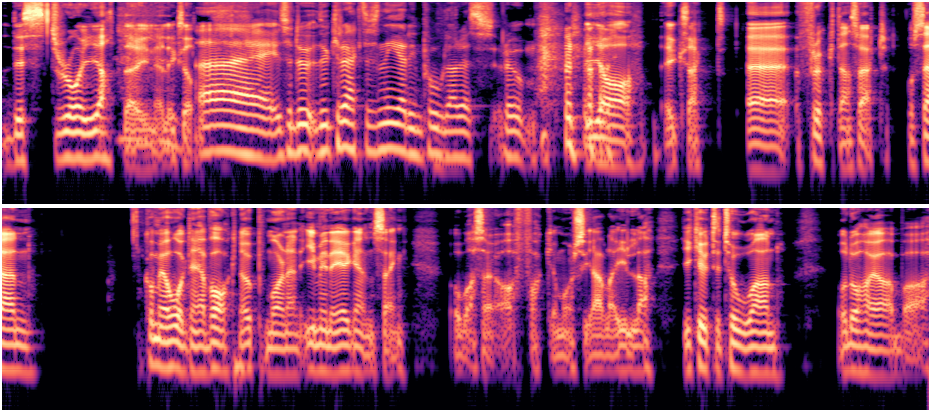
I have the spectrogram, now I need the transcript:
destroyat där inne liksom. Nej, så du, du kräktes ner din polares rum? Ja, exakt. Eh, fruktansvärt. Och sen kommer jag ihåg när jag vaknade upp på morgonen i min egen säng och bara såhär, ah fuck jag mår så jävla illa. Gick ut till toan och då har jag bara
